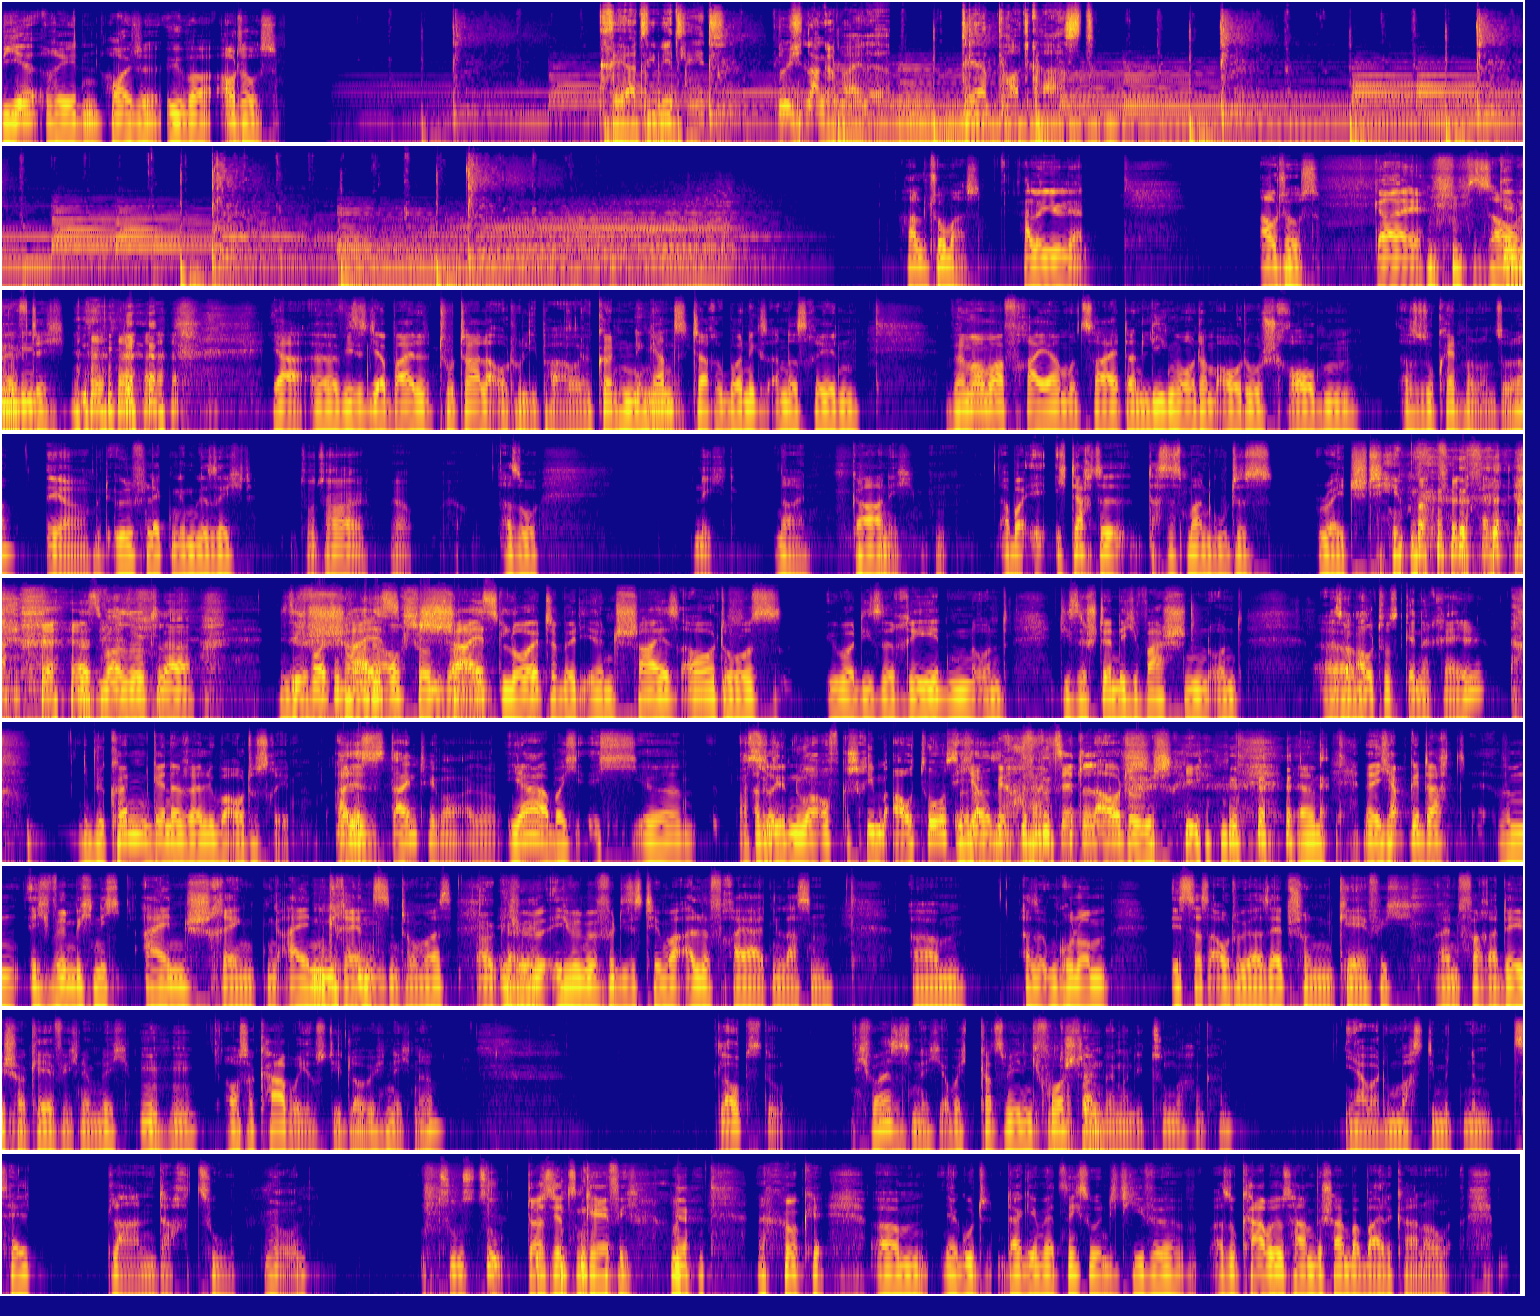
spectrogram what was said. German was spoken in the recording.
Wir reden heute über Autos. Kreativität durch Langeweile. Der Podcast. Hallo Thomas. Hallo Julian. Autos. Geil. Sau heftig. ja, äh, wir sind ja beide totale Autoliebhaber. Wir könnten den ganzen Tag über nichts anderes reden. Wenn wir mal frei haben und Zeit, dann liegen wir unterm Auto, schrauben. Also so kennt man uns, oder? Ja, Mit Ölflecken im Gesicht. total. Ja, ja. Also Nicht. nein, gar nicht. Aber ich dachte, das ist mal ein gutes Rage-Thema vielleicht. Das war so klar. Diese Ich wollte gerade auch schon sagen. scheiß Leute mit ihren scheiß Autos über diese Reden und diese ständig waschen und Also ähm, Autos generell? wir können generell über Autos reden. Alles Alles. ist dein Thema. Also Ja, aber ich, ich, äh, hast Also- du dir nur aufgeschrieben Autos? ich habe mir auf den Zettel Auto geschrieben. ähm, ich habe gedacht, ähm, ich will mich nicht einschränken, eingrenzen, Thomas. Mhm. Okay. Ich, will, ich will mir für dieses Thema alle Freiheiten lassen. Ähm, also im Grunde genommen ist das Auto ja selbst schon ein Käfig, ein Faradayischer Käfig nämlich. mhm. Außer Cabrios, die glaube ich nicht, ne? Glaubst du? Ich weiß es nicht, aber ich kann es mir nicht Kommt drauf an, vorstellen. wenn man die zumachen kann. Ja, aber du machst die mit einem Zeltplandach zu. Ja und? Zu ist zu. Das ist jetzt ein Käfig. Ja. Okay. Ähm, ja gut, da gehen wir jetzt nicht so in die Tiefe. Also Cabrios haben wir scheinbar beide keine Ahnung.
